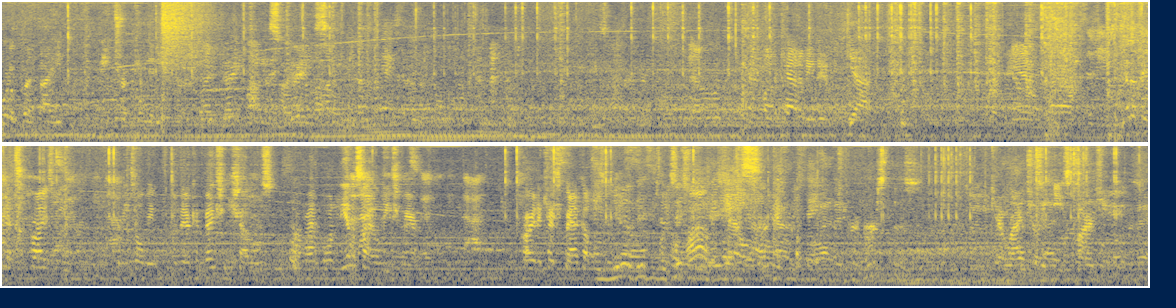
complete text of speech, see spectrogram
would have, but I, beat trip committee. On Academy there. Yeah, And uh, the other thing that surprised me, when he told me, when their convention shuttles, were on the other side of Lechmere. Probably to catch back up. And you know, this is the position Wow. they Yes. Reverse this. Get right to the east margin over there.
